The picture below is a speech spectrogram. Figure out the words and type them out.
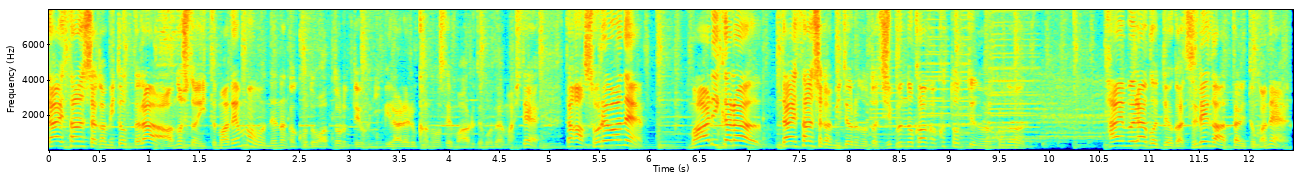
第三者が見とったらあの人いつまでもねなんかこだわっとるっていう風に見られる可能性もあるでございまして。だからそれはね周りから第三者が見とるのと自分の感覚とっていうのはこのタイムラグというかズレがあったりとかね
